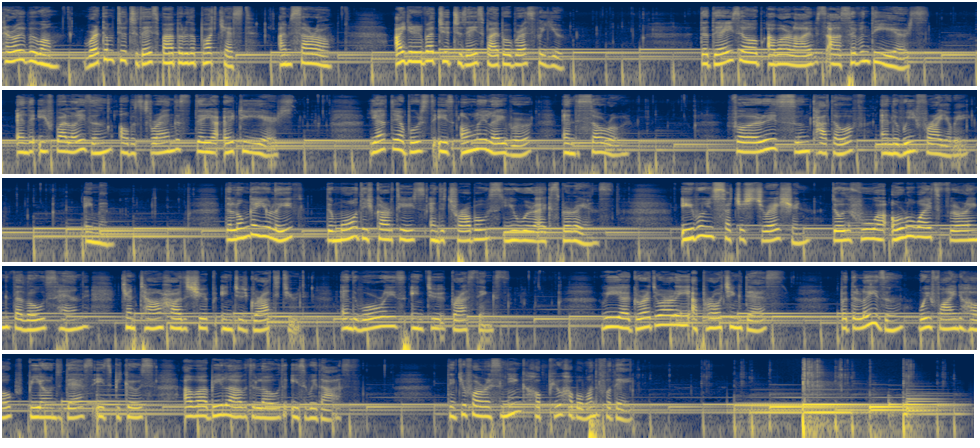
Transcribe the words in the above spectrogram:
Hello everyone, welcome to today's Bible podcast. I'm Sarah. I deliver to today's Bible verse for you. The days of our lives are 70 years, and if by reason of strength they are 80 years, yet their boast is only labor and sorrow. For it is soon cut off, and we fly away. Amen. The longer you live, the more difficulties and troubles you will experience. Even in such a situation, those who are always fearing the Lord's hand can turn hardship into gratitude and worries into blessings. We are gradually approaching death, but the reason we find hope beyond death is because our beloved Lord is with us. Thank you for listening. Hope you have a wonderful day.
